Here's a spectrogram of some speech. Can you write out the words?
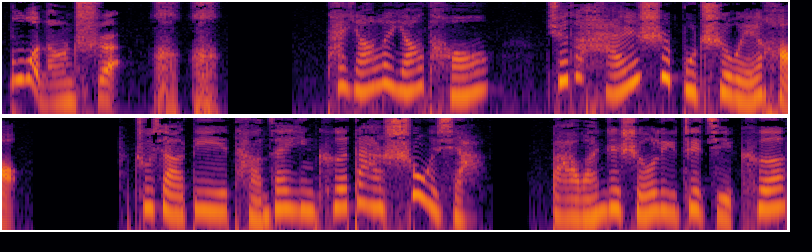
不能吃。”他摇了摇头，觉得还是不吃为好。猪小弟躺在一棵大树下，把玩着手里这几颗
